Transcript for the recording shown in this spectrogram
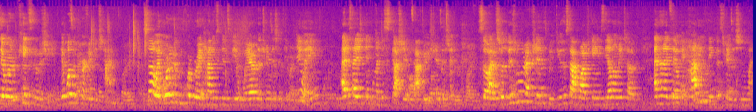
there were kinks in the machine. It wasn't perfect each time. So in order to incorporate having students be aware of the transitions they were doing, I decided to implement discussions after each transition. So I would show the visual directions, we'd do the stopwatch game, see how long they took, and then I'd say, okay, how do you think this transition went?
